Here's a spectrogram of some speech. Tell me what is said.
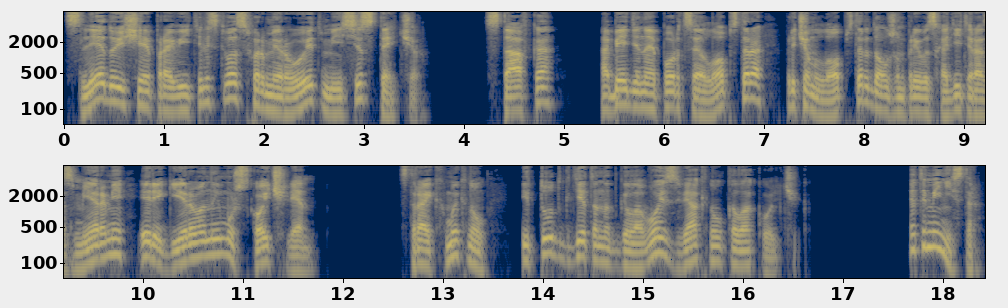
«Следующее правительство сформирует миссис Тэтчер. Ставка – обеденная порция лобстера, причем лобстер должен превосходить размерами эрегированный мужской член». Страйк хмыкнул, и тут где-то над головой звякнул колокольчик. «Это министр»,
